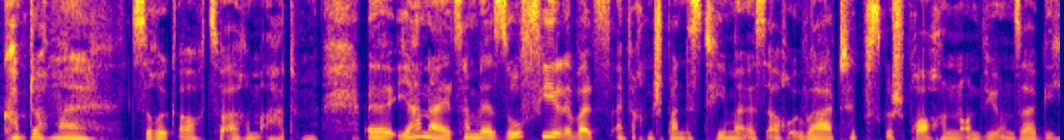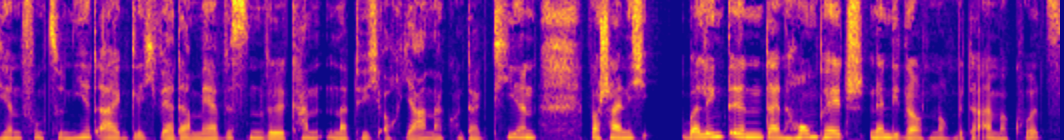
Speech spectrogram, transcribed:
kommt doch mal zurück auch zu eurem Atem. Äh, Jana, jetzt haben wir so viel, weil es einfach ein spannendes Thema ist, auch über Tipps gesprochen und wie unser Gehirn funktioniert eigentlich. Wer da mehr wissen will, kann natürlich auch Jana kontaktieren. Wahrscheinlich über LinkedIn, deine Homepage, nenn die doch noch bitte einmal kurz.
